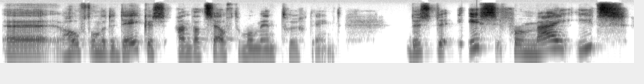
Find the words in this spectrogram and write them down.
uh, hoofd onder de dekens aan datzelfde moment terugdenkt. Dus er is voor mij iets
